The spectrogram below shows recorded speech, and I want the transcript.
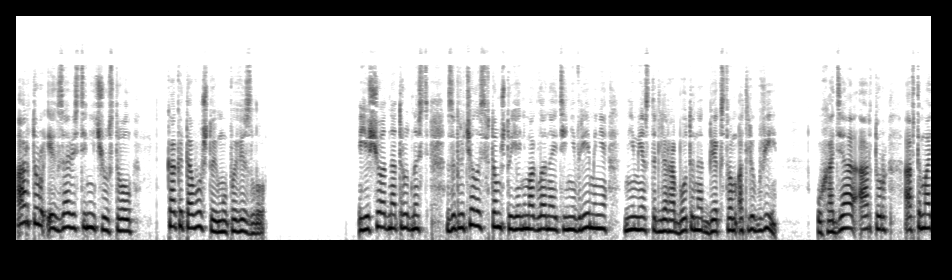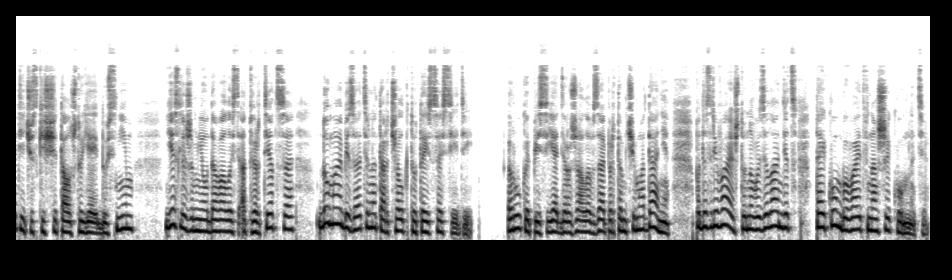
Артур их зависти не чувствовал, как и того, что ему повезло. Еще одна трудность заключалась в том, что я не могла найти ни времени, ни места для работы над бегством от любви – Уходя, Артур автоматически считал, что я иду с ним. Если же мне удавалось отвертеться, дома обязательно торчал кто-то из соседей. Рукопись я держала в запертом чемодане, подозревая, что новозеландец тайком бывает в нашей комнате.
